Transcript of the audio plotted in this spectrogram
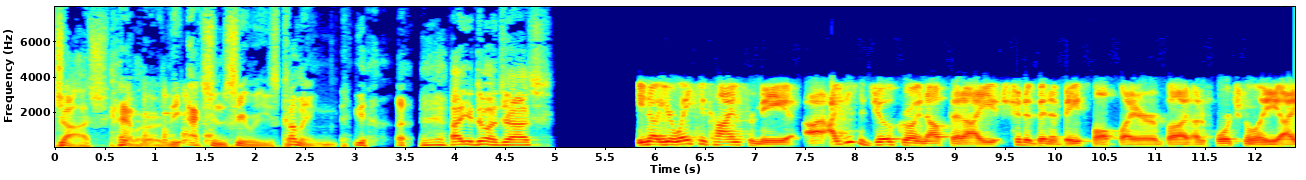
Josh Hammer, the action series coming. How you doing, Josh? You know, you're way too kind for me. I, I used to joke growing up that I should have been a baseball player, but unfortunately, I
